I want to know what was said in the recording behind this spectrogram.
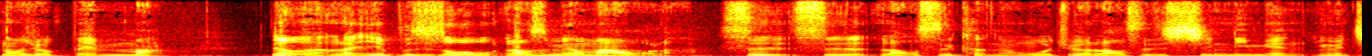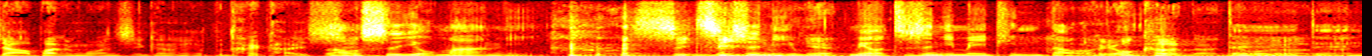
然后就被骂。然后来也不是说老师没有骂我啦，是是老师可能我觉得老师心里面因为加班的关系，可能也不太开心。老师有骂你，只是你没有，只是你没听到，有可能，对对对。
